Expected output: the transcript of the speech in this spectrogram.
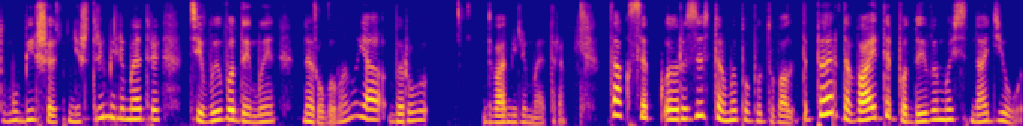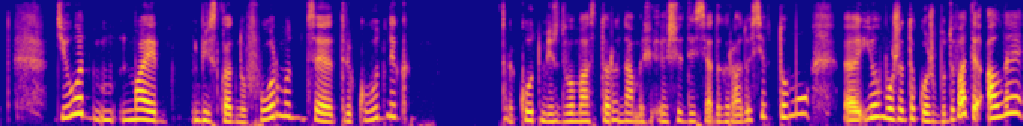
Тому більше, ніж 3 мм, ці виводи ми не робимо. Ну, Я беру 2 мм. Так, це резистор ми побудували. Тепер давайте подивимось на діод. Діод має більш складну форму, це трикутник кут між двома сторонами 60 градусів, тому е, його можна також будувати, але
